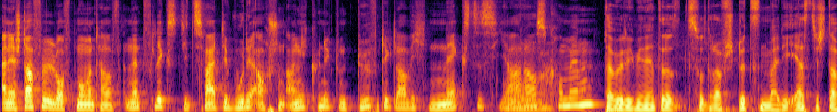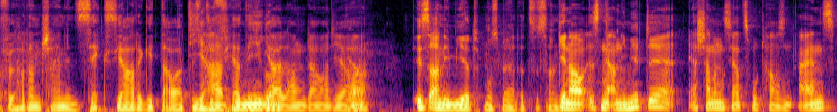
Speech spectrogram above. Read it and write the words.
eine Staffel läuft momentan auf Netflix. Die zweite wurde auch schon angekündigt und dürfte, glaube ich, nächstes Jahr Oh. rauskommen. Da würde ich mich nicht so drauf stützen, weil die erste Staffel hat anscheinend sechs Jahre gedauert. bis Die hat mega war. lang dauert, ja. Ja. Ist animiert, muss man ja dazu sagen. Genau, ist eine animierte Erscheinungsjahr 2001,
